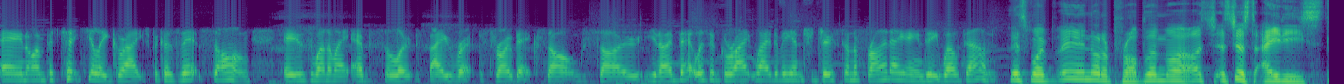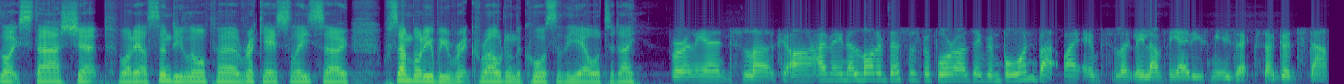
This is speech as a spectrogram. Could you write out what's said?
and I'm particularly great because that song is one of my absolute favourite throwback songs. So, you know, that was a great way to be introduced on a Friday, Andy. Well done. That's my, eh, not a problem. Oh, it's, it's just 80s, like Starship, what else? Cyndi Lauper, Rick Astley. So somebody will be Rick rolled in the course of the hour today. Brilliant. Look, I mean, a lot of this was before I was even born, but I absolutely love the 80s music, so good stuff.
